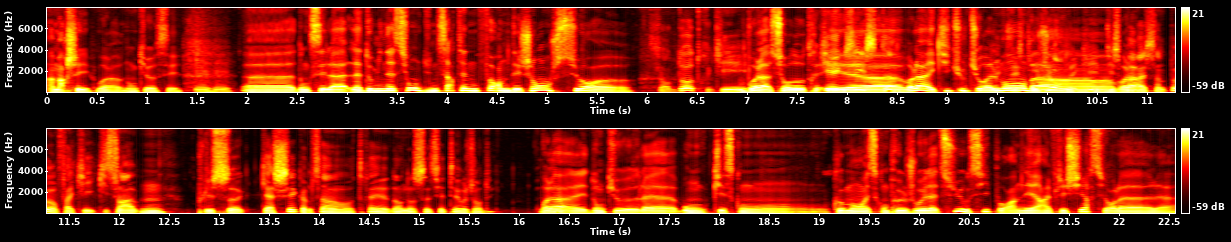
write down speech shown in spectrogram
un marché. Voilà, donc euh, c'est. Euh, donc c'est la, la domination d'une certaine forme d'échange sur euh, Sur d'autres qui, voilà sur d'autres qui et existent. voilà et qui culturellement existent bah, toujours, mais qui voilà. disparaissent un peu, enfin, qui, qui sont un- Mm. plus cachés comme ça en trait dans nos sociétés aujourd'hui. Voilà, et donc euh, bon, qu'est-ce qu'on, comment est-ce qu'on peut jouer là-dessus aussi pour amener à réfléchir sur la, la,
